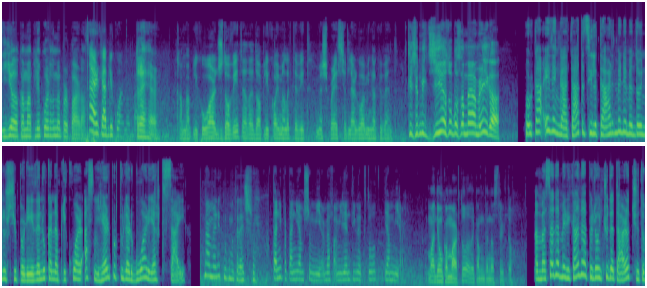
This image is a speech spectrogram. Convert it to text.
Jo, kam aplikuar edhe më përpara. Sa herë ke aplikuar më parë? Tre herë. Kam aplikuar çdo vit edhe do aplikojmë edhe këtë vit, me shpresë që të largohemi nga ky vend. Kishim ikë gjithë, po sa me Amerika. Por ka edhe nga ata të cilët të ardhmen e mendojnë në Shqipëri dhe nuk kanë aplikuar asnjëherë për t'u larguar jashtë saj. Në Amerikë nuk më tërheq shumë. Tani për tani jam shumë mirë, me familjen time këtu jam mirë. Madje unë kam marrë këtu edhe kam vendosur këtu. Ambasada amerikane apelon qytetarët që të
